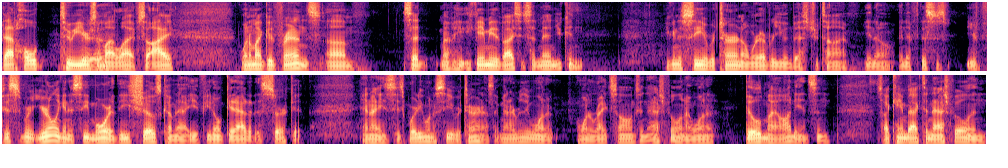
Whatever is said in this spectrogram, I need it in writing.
that whole two years of my life. So I, one of my good friends, um, said he he gave me advice. He said, "Man, you can you're going to see a return on wherever you invest your time, you know. And if this is if this you're only going to see more of these shows coming at you if you don't get out of this circuit." And I he says, "Where do you want to see a return?" I was like, "Man, I really want to I want to write songs in Nashville, and I want to build my audience." And so I came back to Nashville, and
